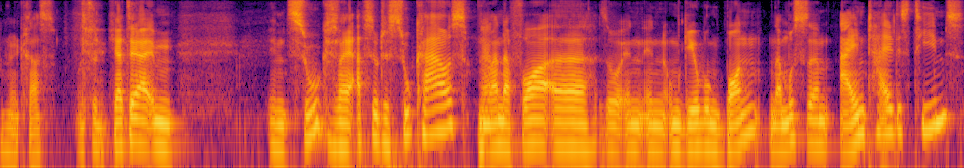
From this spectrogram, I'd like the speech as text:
Okay, krass. Ich hatte ja im, im Zug, es war ja absolutes Zugchaos. Wir Ja. waren davor äh, so in, in Umgebung Bonn und da musste ein Teil des Teams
